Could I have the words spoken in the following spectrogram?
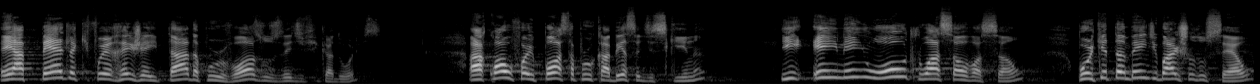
é a pedra que foi rejeitada por vós, os edificadores, a qual foi posta por cabeça de esquina, e em nenhum outro há salvação, porque também debaixo do céu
